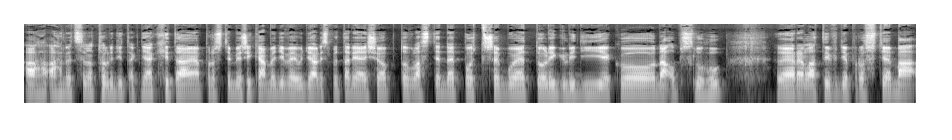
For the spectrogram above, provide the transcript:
a, a hned se na to lidi tak nějak chytají a prostě my říkáme, dívej, udělali jsme tady e-shop, to vlastně nepotřebuje tolik lidí jako na obsluhu, je relativně prostě má,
